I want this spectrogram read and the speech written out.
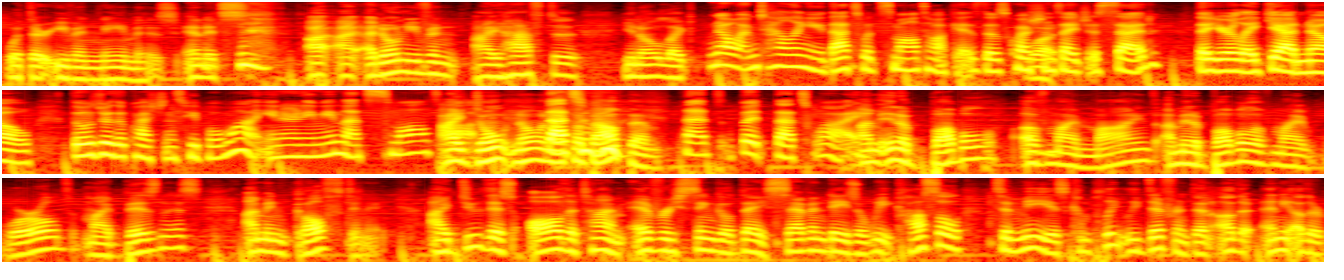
what their even name is, and it's, I, I, I don't even. I have to you know, like No, I'm telling you, that's what small talk is. Those questions What? I just said that you're like, yeah, no. Those are the questions people want. You know what I mean? That's small talk. I don't know enough That's about wh- them. That's but that's why. I'm in a bubble of my mind. I'm in a bubble of my world, my business. I'm engulfed in it. I do this all the time, every single day, seven days a week. Hustle to me is completely different than other any other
